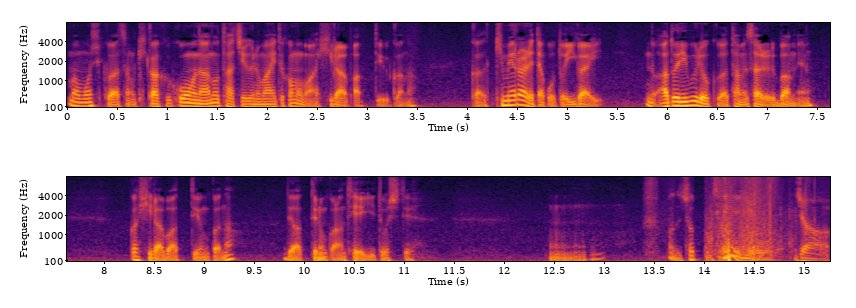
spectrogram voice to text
まあもしくはその企画コーナーの立ち振る舞いとかもまあ平場っていうかな。か決められたこと以外のアドリブ力が試される場面が平場っていうんかな？で合ってるんかな？定義として。うん。まずちょっと定義をじゃあ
